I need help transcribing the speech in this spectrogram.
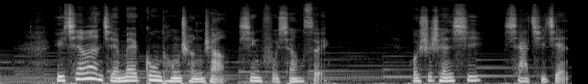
与千万姐妹共同成长，幸福相随。我是晨曦，下期见。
